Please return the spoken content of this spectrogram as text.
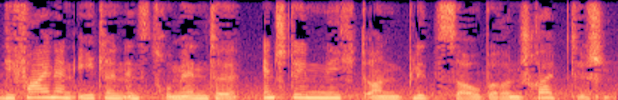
Die feinen edlen Instrumente entstehen nicht an blitzsauberen Schreibtischen.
